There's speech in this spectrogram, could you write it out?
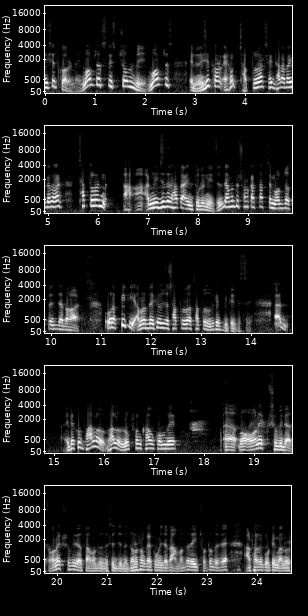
নিষেধ করে নাই। মব জাস্টিস চলবে। মব জাস্টিস এটা নিষেধ করেন এখন ছাত্ররা সেই ধারাবাহিকতা রাখ, ছাত্ররা নিজেদের হাতে আইন তুলে নিয়েছে। যে আমাদের সরকার চাচ্ছে মব জাস্টিস যেন হয়। ওরা পিটি, আমরা দেখি ওই যে ছাত্ররা ছাত্রদেরকে পিটিয়ে দিচ্ছে। এটা খুব ভালো ভালো, লোক সংখ্যাও কমবে। অনেক সুবিধা আছে, অনেক সুবিধা আছে আমাদের দেশের জন্য। জনসংখ্যা কমে যাবে। আমাদের এই ছোট দেশে আঠারো কোটি মানুষ,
